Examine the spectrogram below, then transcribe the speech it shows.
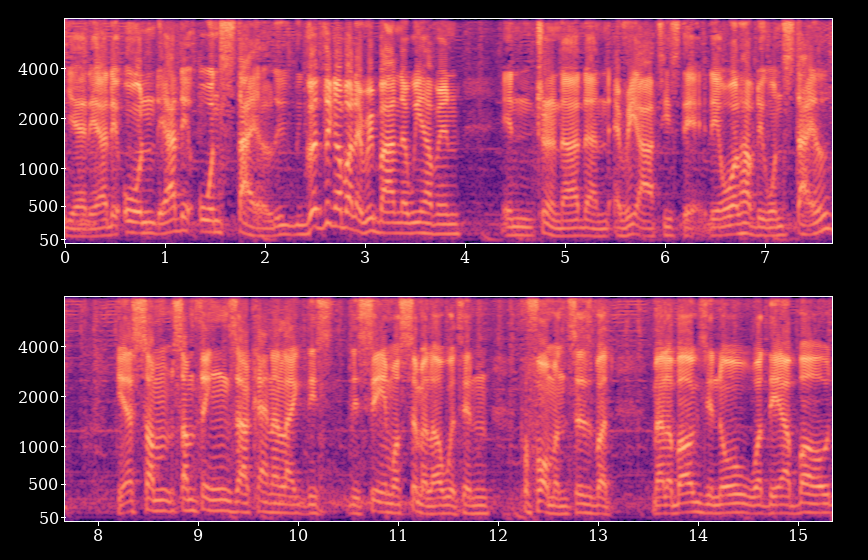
Yeah they had their own they had their own style. The, good thing about every band that we have in in trinidad and every artist they, they all have their own style. Yes some some things are kind of like this the same or similar within performances but Melobugs, you know what they're about.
